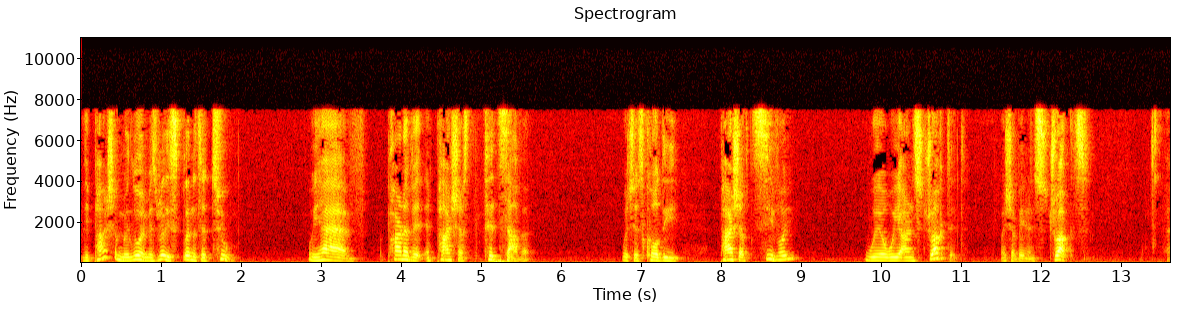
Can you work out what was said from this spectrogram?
the parsha Miluim is really split into two. We have part of it in Parsha Titzava, which is called the Parsha of Tzivoy, where we are instructed, Moshe Rabbeinu instructs uh,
